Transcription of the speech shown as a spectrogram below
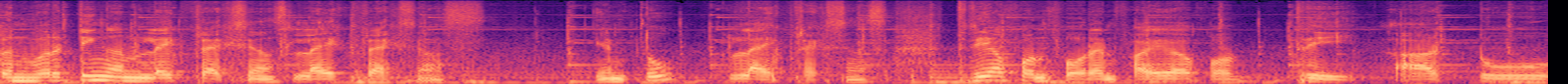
converting unlike fractions like fractions into like fractions three upon four and five upon three are two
